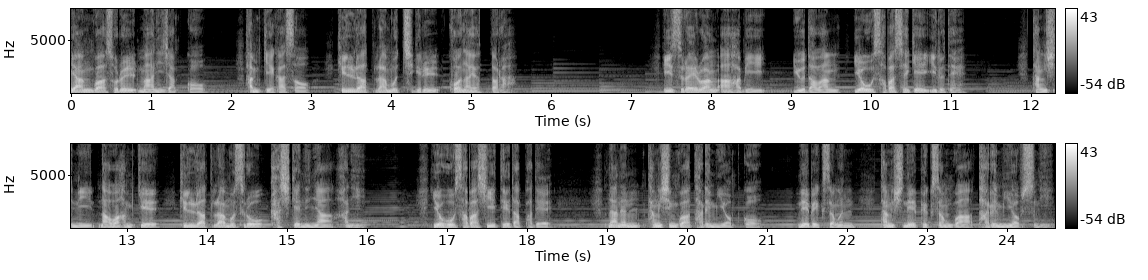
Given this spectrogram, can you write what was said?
양과 소를 많이 잡고 함께 가서 길랏 라무치기를 권하였더라. 이스라엘 왕 아합이 유다 왕 여우사밧에게 이르되 당신이 나와 함께 길랏 라못으로 가시겠느냐 하니 여호사밧이 대답하되 나는 당신과 다름이 없고 내 백성은 당신의 백성과 다름이 없으니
